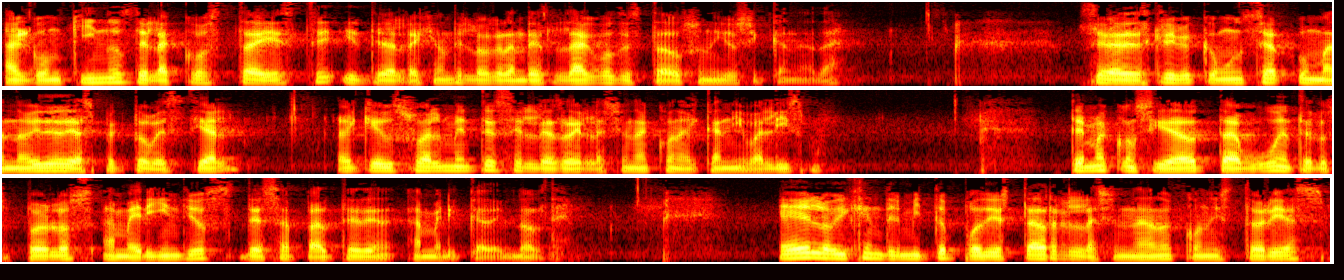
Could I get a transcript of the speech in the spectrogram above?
algonquinos de la costa este y de la región de los Grandes Lagos de Estados Unidos y Canadá. Se la describe como un ser humanoide de aspecto bestial, al que usualmente se le relaciona con el canibalismo, tema considerado tabú entre los pueblos amerindios de esa parte de América del Norte. El origen del mito podría estar relacionado con historias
